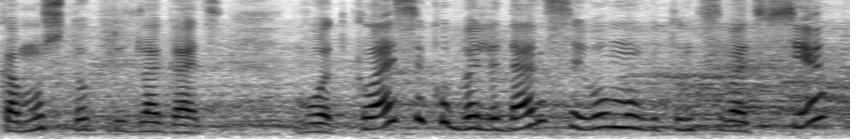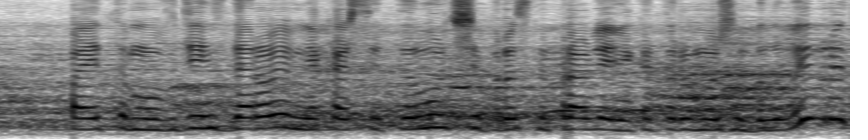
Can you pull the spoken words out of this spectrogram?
кому что предлагать. Вот. Классику, балет-данс, его могут танцевать все, поэтому в День здоровья, мне кажется, это лучшее просто направление, которое можно было выбрать.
